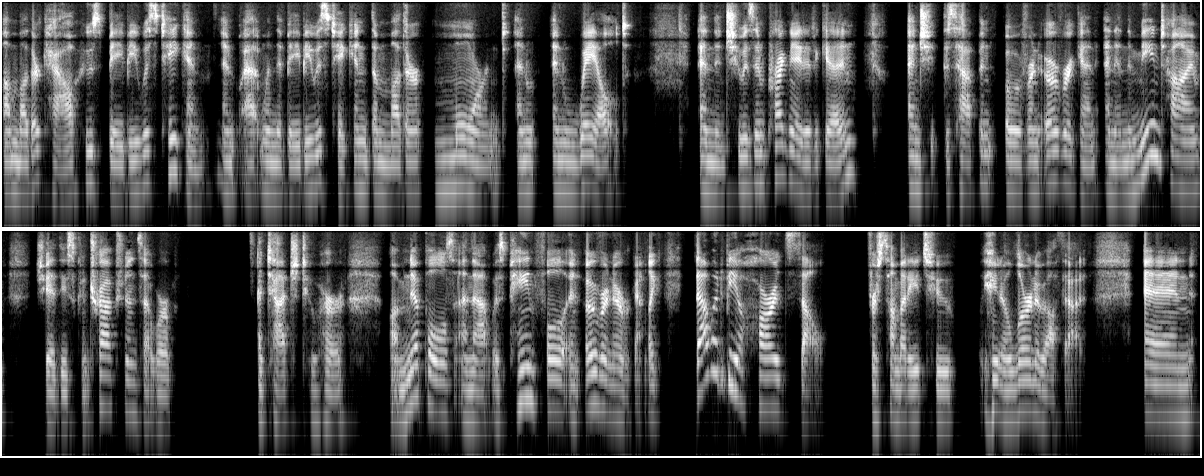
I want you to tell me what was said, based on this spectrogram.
a mother cow whose baby was taken. And when the baby was taken, the mother mourned and, and wailed. And then she was impregnated again. And she, this happened over and over again. And in the meantime, she had these contraptions that were attached to her um, nipples, and that was painful and over and over again. Like that would be a hard sell for somebody to, you know, learn about that. And,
